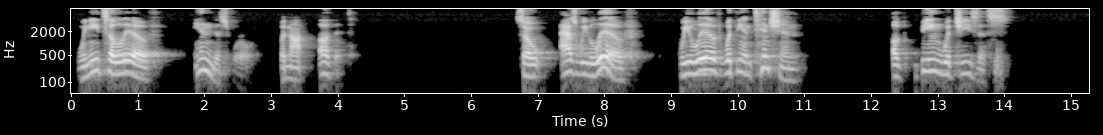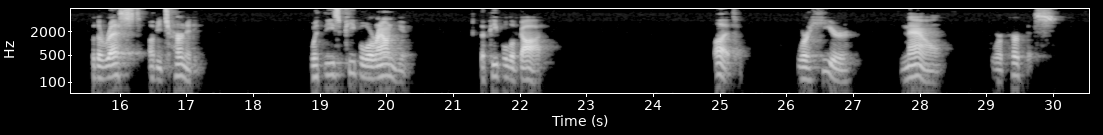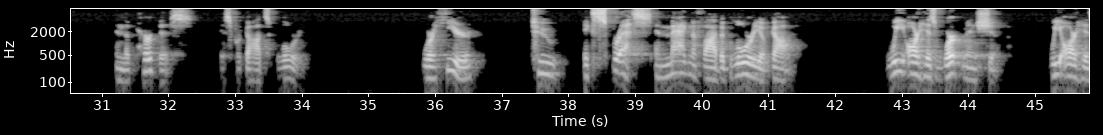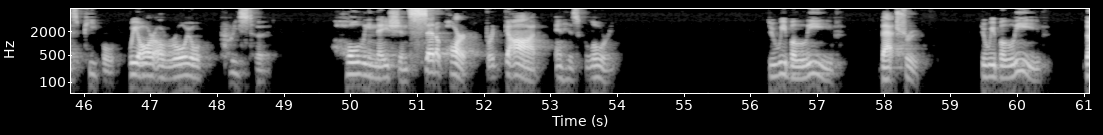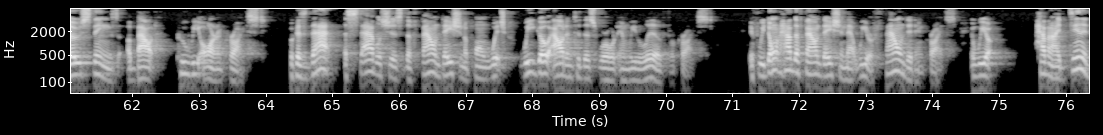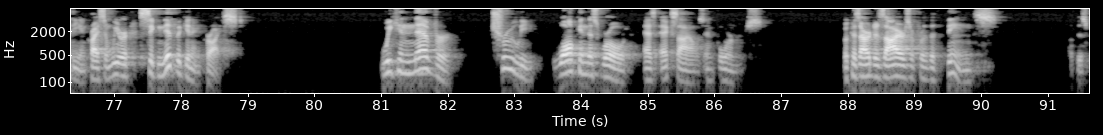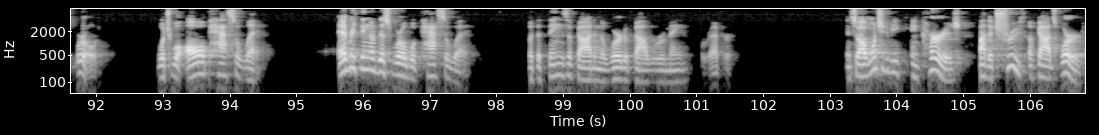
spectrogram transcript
We need to live in this world, but not of it. So, as we live, we live with the intention of being with Jesus for the rest of eternity with these people around you, the people of God. But we're here now for a purpose. And the purpose is for God's glory. We're here to express and magnify the glory of God. We are His workmanship. We are His people. We are a royal priesthood, holy nation, set apart for God and His glory. Do we believe that truth? Do we believe those things about who we are in Christ? Because that establishes the foundation upon which we go out into this world and we live for Christ. If we don't have the foundation that we are founded in Christ and we have an identity in Christ and we are significant in Christ, we can never truly walk in this world as exiles and foreigners. Because our desires are for the things this world, which will all pass away. Everything of this world will pass away, but the things of God and the Word of God will remain forever. And so I want you to be encouraged by the truth of God's Word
